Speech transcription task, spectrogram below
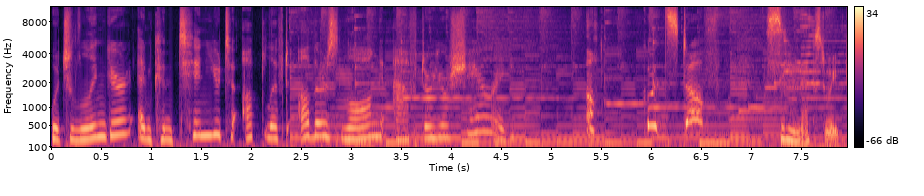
which linger and continue to uplift others long after your sharing. Oh, good stuff. See you next week.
